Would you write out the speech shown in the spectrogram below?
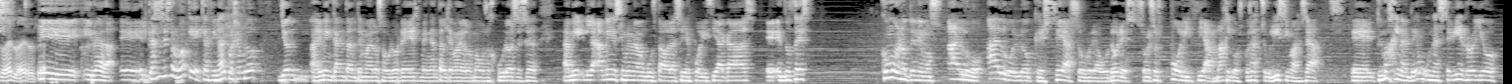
lo es, lo es. Y, nada, eh, el caso es eso, ¿no? Que, al final, por ejemplo, yo, a mí me encanta el tema de los aurores, me encanta el tema de los magos oscuros, a mí, a mí siempre me han gustado las series policíacas, eh, entonces, ¿cómo no tenemos algo, algo lo que sea sobre aurores, sobre esos policías mágicos, cosas chulísimas? O sea, eh, tú imagínate una serie rollo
